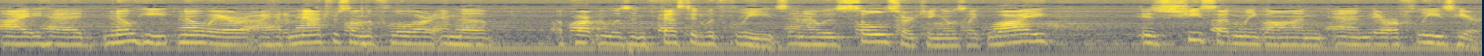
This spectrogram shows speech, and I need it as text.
I had no heat, no air. I had a mattress on the floor, and the apartment was infested with fleas. And I was soul searching. I was like, why is she suddenly gone and there are fleas here?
